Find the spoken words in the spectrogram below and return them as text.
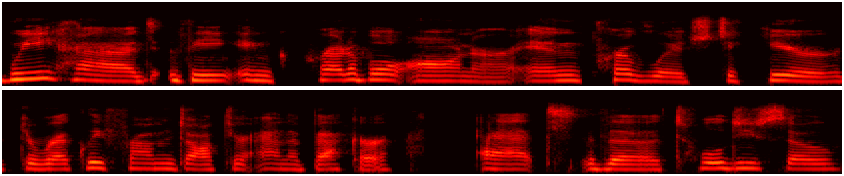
We had the incredible honor and privilege to hear directly from Dr. Anna Becker at the Told You So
